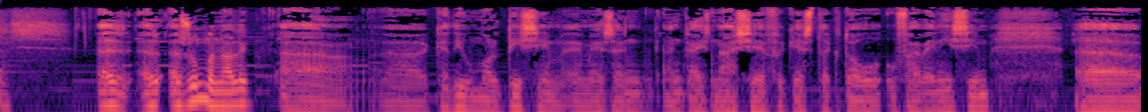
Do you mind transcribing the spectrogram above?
es... És, és, és un monòleg uh, uh, que diu moltíssim. A més, en, en Kais Nashev, aquest actor, ho, ho fa beníssim, uh,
